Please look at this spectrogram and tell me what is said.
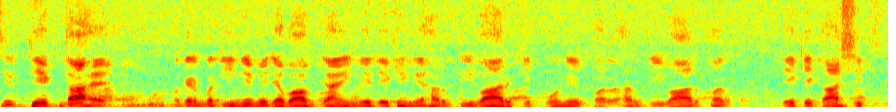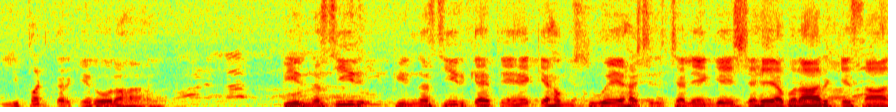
सिर्फ़ देखता है, मगर मदीने में जब आप जाएँगे, देखेंगे हर दीवार के कोने पर, हर दीवार पर एक एक आशिक लिपट करके रो रहा है। नसीर पीर नसीर कहते हैं कि हम सुए हश्र चलेंगे शह अबरार के साथ।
